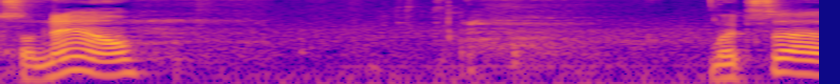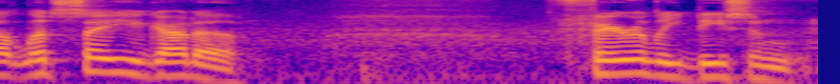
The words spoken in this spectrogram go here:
So now, let's uh, let's say you got a fairly decent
